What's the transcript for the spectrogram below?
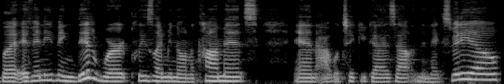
But if anything did work, please let me know in the comments and I will check you guys out in the next video.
